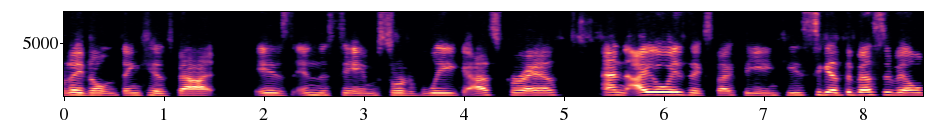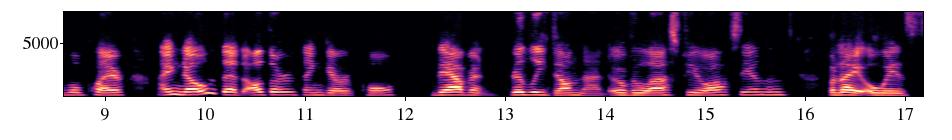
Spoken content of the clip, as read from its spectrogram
but I don't think his bat is in the same sort of league as Correa's. And I always expect the Yankees to get the best available player. I know that other than Gerrit Cole, they haven't really done that over the last few off seasons, but I always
